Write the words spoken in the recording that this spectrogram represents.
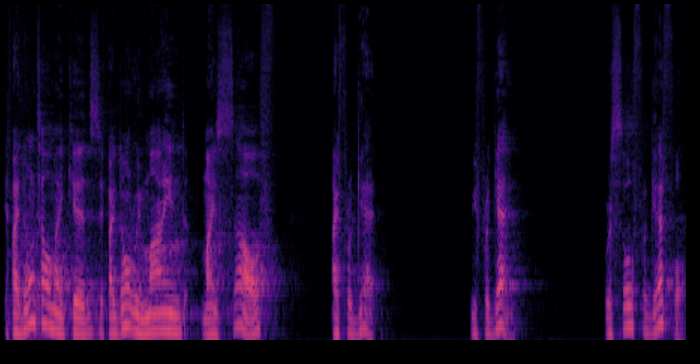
if I don't tell my kids, if I don't remind myself, I forget. We forget. We're so forgetful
